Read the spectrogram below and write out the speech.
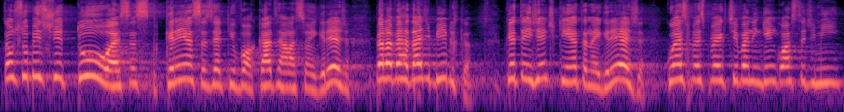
Então substitua essas crenças equivocadas em relação à igreja pela verdade bíblica. Porque tem gente que entra na igreja com essa perspectiva, ninguém gosta de mim.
